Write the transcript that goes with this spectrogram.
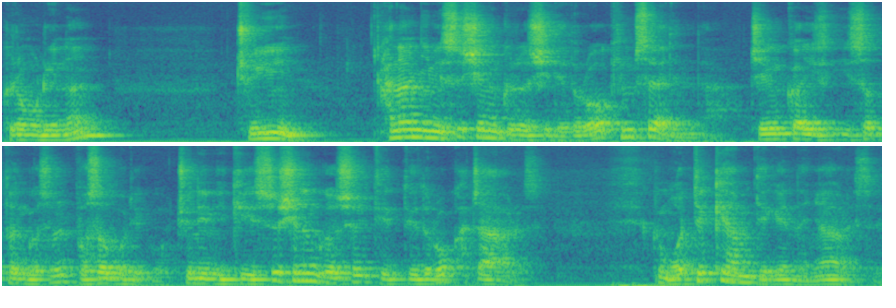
그럼 우리는 주인 하나님이 쓰시는 그릇이 되도록 힘써야 된다. 지금까지 있었던 것을 벗어버리고 주님이 귀 쓰시는 것을 되도록 하자 그랬어요. 그럼 어떻게 하면 되겠느냐 그랬어요.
